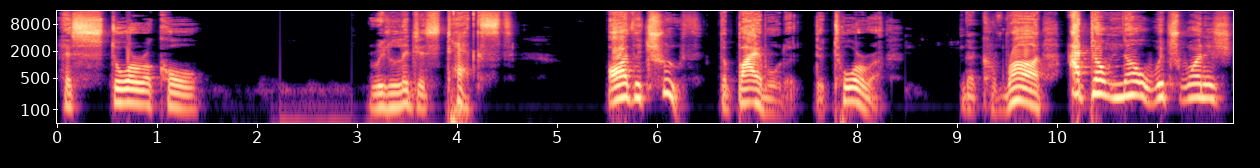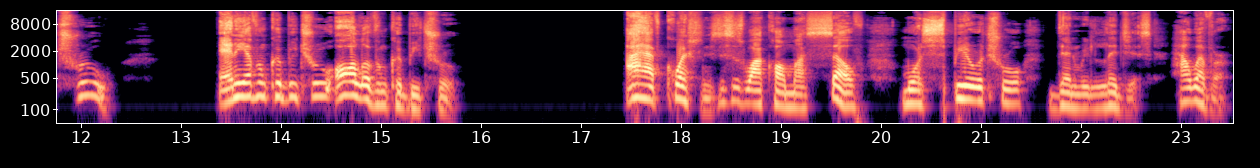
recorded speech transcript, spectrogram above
historical religious texts are the truth. The Bible, the, the Torah, the Quran. I don't know which one is true. Any of them could be true. All of them could be true. I have questions. This is why I call myself more spiritual than religious. However,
